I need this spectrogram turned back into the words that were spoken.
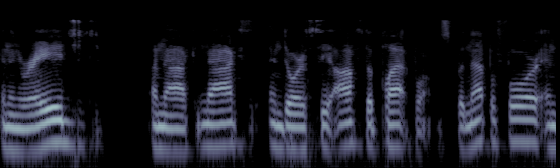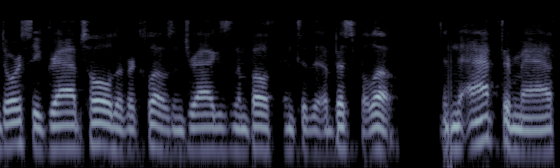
An enraged Anak knocks Endorsi off the platforms, but not before Endorsi grabs hold of her clothes and drags them both into the abyss below. In the aftermath,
